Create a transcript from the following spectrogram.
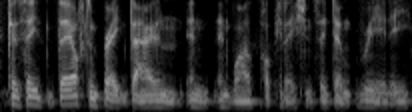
because they, they often break down in, in wild populations. They don't really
